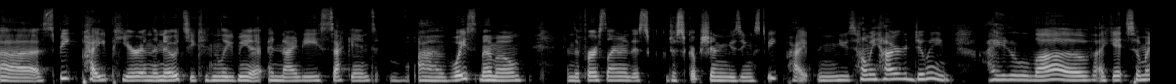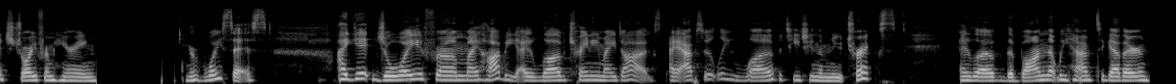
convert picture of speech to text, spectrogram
uh, SpeakPipe here in the notes. You can leave me a, a 90 second uh, voice memo in the first line of this description using speak pipe and you tell me how you're doing. I love, I get so much joy from hearing your voices. I get joy from my hobby. I love training my dogs. I absolutely love teaching them new tricks. I love the bond that we have together.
